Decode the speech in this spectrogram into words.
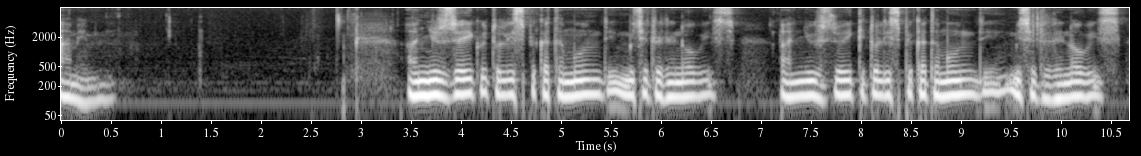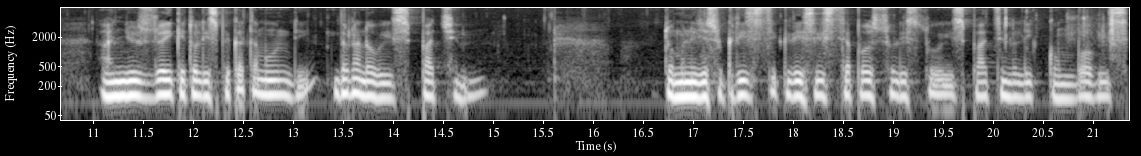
Amen. Agnus Dei qui tollis peccata mundi, miserere nobis. Agnus Dei qui tollis peccata mundi, miserere nobis. Agnus Dei qui tollis peccata mundi, dona nobis pacem. Domine Jesu Christi, Christi Apostolis Tuis, pacem licum vobis,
